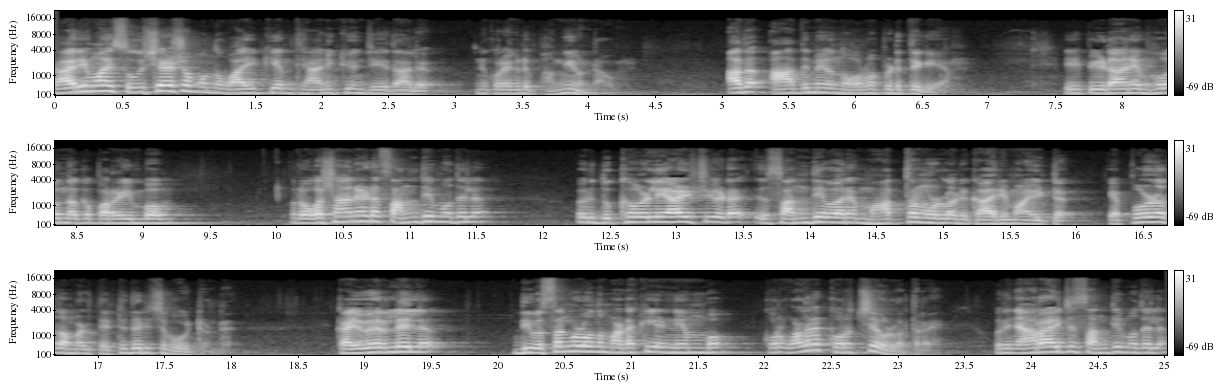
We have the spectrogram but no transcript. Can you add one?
കാര്യമായ സുവിശേഷം ഒന്ന് വായിക്കുകയും ധ്യാനിക്കുകയും ചെയ്താൽ ഇനി കുറേ കൂടി ഭംഗിയുണ്ടാവും. അത് ആദ്യമേ ഒന്ന് ഓർമ്മപ്പെടുത്തുകയാണ്. ഈ പീഡാനുഭവം എന്നൊക്കെ പറയുമ്പം റോഷാനയുടെ സന്ധ്യ മുതൽ ഒരു ദുഃഖവെള്ളിയാഴ്ചയുടെ സന്ധ്യ വരെ മാത്രമുള്ള ഒരു കാര്യമായിട്ട് എപ്പോഴും നമ്മൾ തെറ്റിദ്ധരിച്ചു പോയിട്ടുണ്ട്. കൈവിരലിൽ ദിവസങ്ങളൊന്ന് മടക്കി എണ്ണിയുമ്പം വളരെ കുറച്ചേ ഉള്ളത്രേ. ഒരു ഞായറാഴ്ച സന്ധ്യ മുതൽ.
